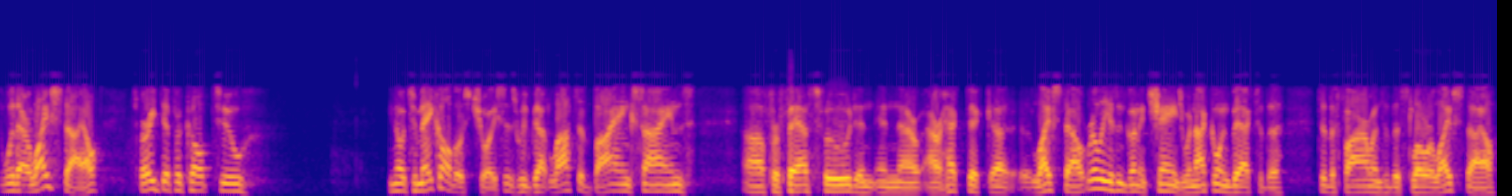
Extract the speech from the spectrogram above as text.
with our lifestyle, it's very difficult to, you know, to make all those choices. We've got lots of buying signs uh, for fast food, and, and our, our hectic uh, lifestyle really isn't going to change. We're not going back to the to the farm and to the slower lifestyle.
